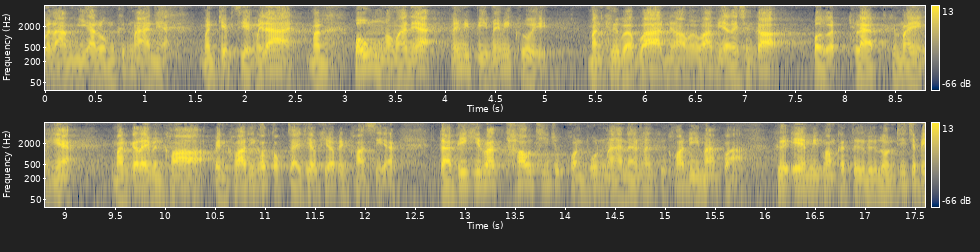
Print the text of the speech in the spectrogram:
เวลามีอารมณ์ขึ้นมาเนี่ย มันเก็บเสียงไม่ได้ มันปุ้งออกมาเนี่ยไม่มีปีดไม่มีครุย มันคือแบบว่านึกออกไหมว่ามีอะไรฉันก็เปิดแฟลตขึ้นมาอย่างเงี้ย มันก็เลยเป็นข้อเป็นข้อที่เขาตกใจเที่เขาคิดว่าเป็นข้อเสีย แต่พี่คิดว่าเท่าที่ทุกคนพูดมานั้นมันคือข้อดีมากกว่า คือเอมมีความกระตือรือร้นที่จะไป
